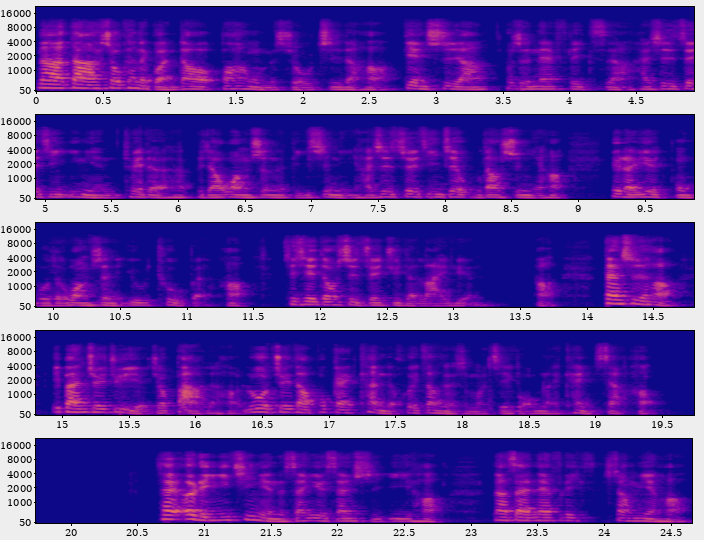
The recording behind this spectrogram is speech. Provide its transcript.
那大家收看的管道，包含我们熟知的哈电视啊，或者 Netflix 啊，还是最近一年推的比较旺盛的迪士尼，还是最近这五到十年哈越来越蓬勃的旺盛的 YouTube 哈，这些都是追剧的来源。好，但是哈，一般追剧也就罢了哈，如果追到不该看的，会造成什么结果？我们来看一下哈，在二零一七年的三月三十一号，那在 Netflix 上面哈。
